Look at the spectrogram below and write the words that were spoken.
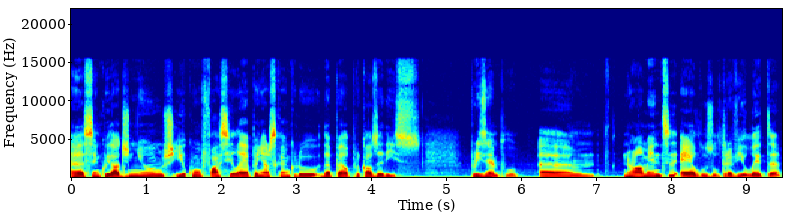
uh, sem cuidados nenhums e o quão fácil é apanhar-se cancro da pele por causa disso. Por exemplo, uh, normalmente é a luz ultravioleta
